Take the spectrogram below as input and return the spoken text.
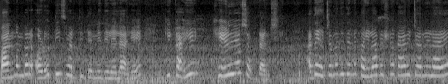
पान नंबर अडोतीसवरती त्यांनी दिलेलं आहे की काही खेळूया शब्दांशी. आता ह्याच्यामध्ये त्यांनी पहिला प्रश्न काय विचारलेला आहे?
